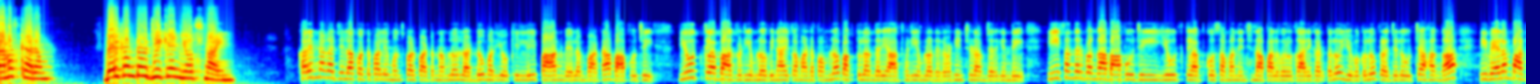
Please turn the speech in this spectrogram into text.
నమస్కారం. Welcome to GK news nine. Karimnagar జిల్లా కొత్తపల్లి మున్సిపల్ పట్టణంలో లడ్డు మరియు కిల్లి పాన్ వేలంపాట బాపూజీ యూత్ క్లబ్ ఆధ్వర్యంలో వినాయక మండపంలో భక్తులందరి ఆధ్వర్యంలో నిర్వహించడం జరిగింది. ఈ సందర్భంగా బాపూజీ యూత్ క్లబ్కు సంబంధించిన పలువురు కార్యకర్తలు యువకులు ప్రజలు ఉత్సాహంగా ఈ వేలంపాట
